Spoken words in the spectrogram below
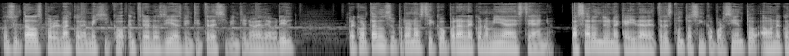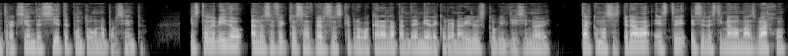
consultados por el Banco de México entre los días 23 y 29 de abril recortaron su pronóstico para la economía este año. Pasaron de una caída de 3.5% a una contracción de 7.1%. Esto debido a los efectos adversos que provocará la pandemia de coronavirus COVID-19. Tal como se esperaba, este es el estimado más bajo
